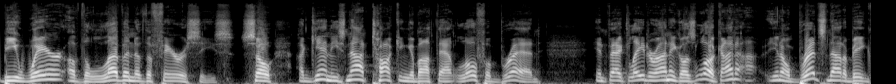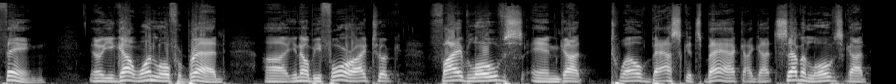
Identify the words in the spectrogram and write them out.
Beware of the leaven of the Pharisees. So again, he's not talking about that loaf of bread. In fact, later on, he goes, Look, I, you know, bread's not a big thing. You know, you got one loaf of bread. Uh, you know, before I took five loaves and got 12 baskets back. I got seven loaves, got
